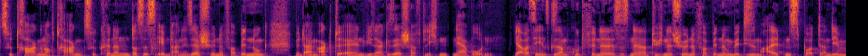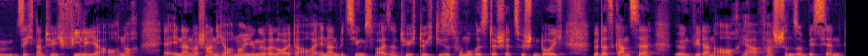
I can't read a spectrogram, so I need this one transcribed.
zu tragen und auch tragen zu können. Und das ist eben eine sehr schöne Verbindung mit einem aktuellen wieder gesellschaftlichen Nährboden. Ja, was ich insgesamt gut finde, es ist eine, natürlich eine schöne Verbindung mit diesem alten Spot, an dem sich natürlich viele ja auch noch erinnern, wahrscheinlich auch noch jüngere Leute auch erinnern, beziehungsweise natürlich durch dieses humoristische zwischendurch wird das Ganze irgendwie dann auch, ja, fast schon so ein bisschen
